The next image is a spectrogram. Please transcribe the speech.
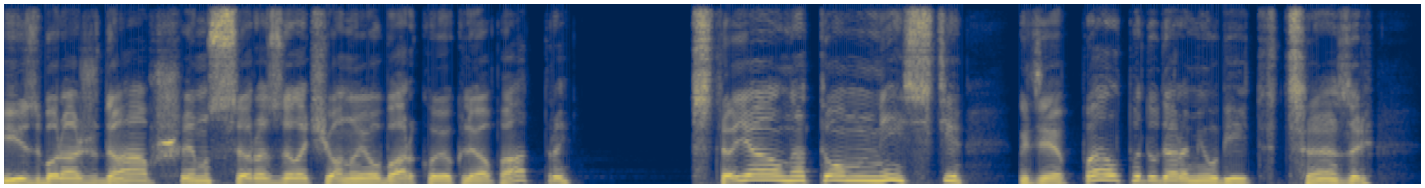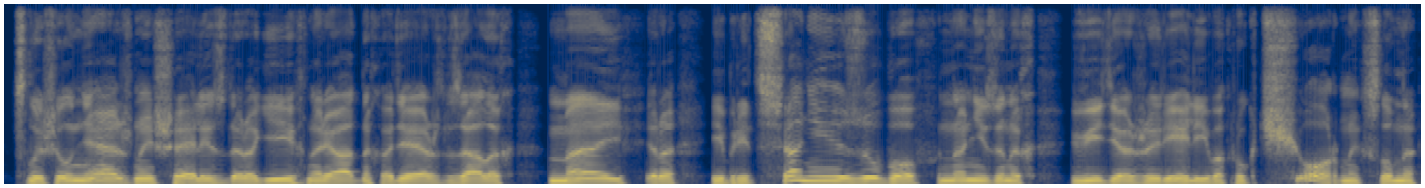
изборождавшимся раззолоченную баркою Клеопатры, стоял на том месте, где пал под ударами убит Цезарь, слышал нежный шелест дорогих нарядных одежд в залах Мейфера и брецание зубов, нанизанных в виде ожерелий вокруг черных, словно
